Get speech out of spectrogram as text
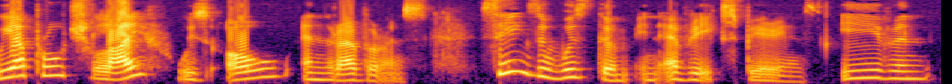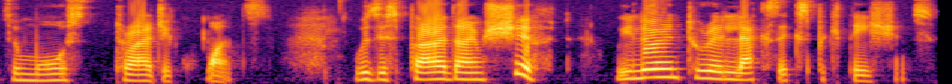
We approach life with awe and reverence, seeing the wisdom in every experience, even the most tragic ones. With this paradigm shift, we learn to relax expectations,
